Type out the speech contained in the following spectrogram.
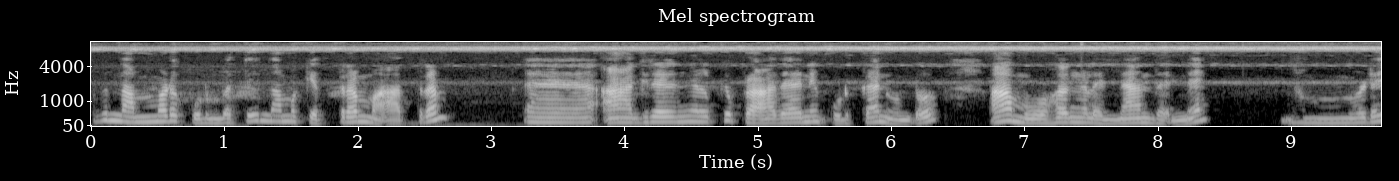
അപ്പം നമ്മുടെ കുടുംബത്തിൽ നമുക്ക് എത്ര മാത്രം ആഗ്രഹങ്ങൾക്ക് പ്രാധാന്യം കൊടുക്കാനുണ്ടോ ആ മോഹങ്ങളെല്ലാം തന്നെ നമ്മുടെ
